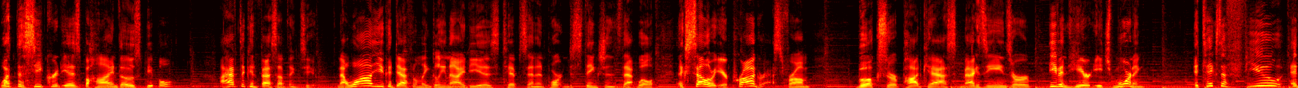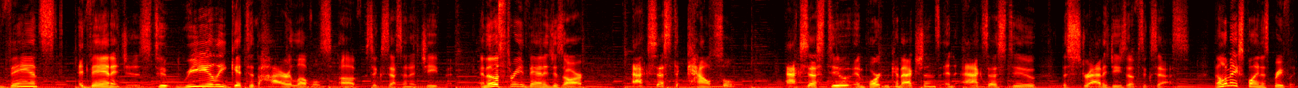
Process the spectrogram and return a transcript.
what the secret is behind those people? I have to confess something to you. Now, while you could definitely glean ideas, tips, and important distinctions that will accelerate your progress from books or podcasts, magazines, or even here each morning, it takes a few advanced advantages to really get to the higher levels of success and achievement. And those three advantages are access to counsel, access to important connections, and access to the strategies of success. Now, let me explain this briefly.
